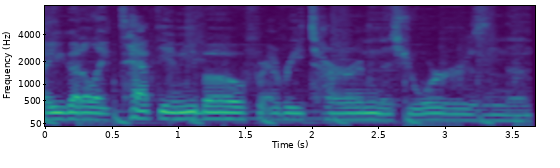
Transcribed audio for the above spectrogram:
How you gotta like tap the Amiibo for every turn that's yours, and then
